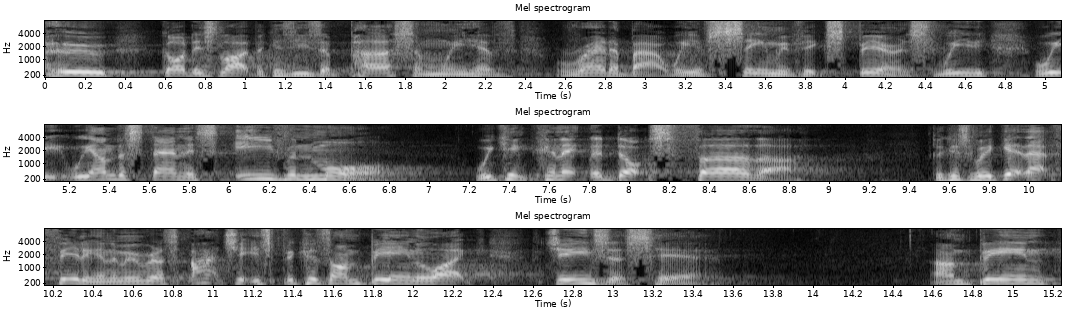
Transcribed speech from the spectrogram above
who God is like because He's a person we have read about, we have seen, we've experienced. We, we, we understand this even more. We can connect the dots further because we get that feeling and then we realize, actually, it's because I'm being like Jesus here. I'm being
